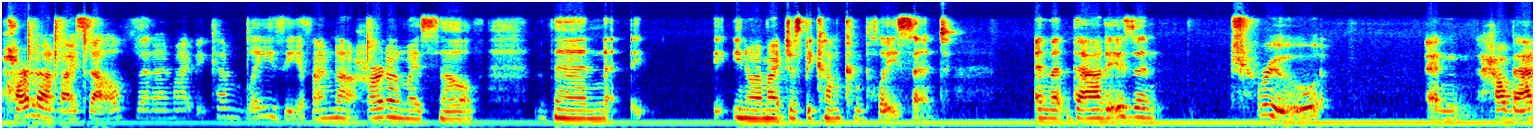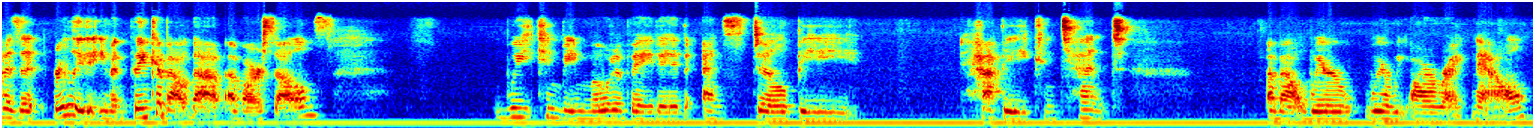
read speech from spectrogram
hard on myself, then I might become lazy. If I'm not hard on myself, then, you know, I might just become complacent. And that that isn't true and how bad is it really to even think about that of ourselves we can be motivated and still be happy content about where where we are right now.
